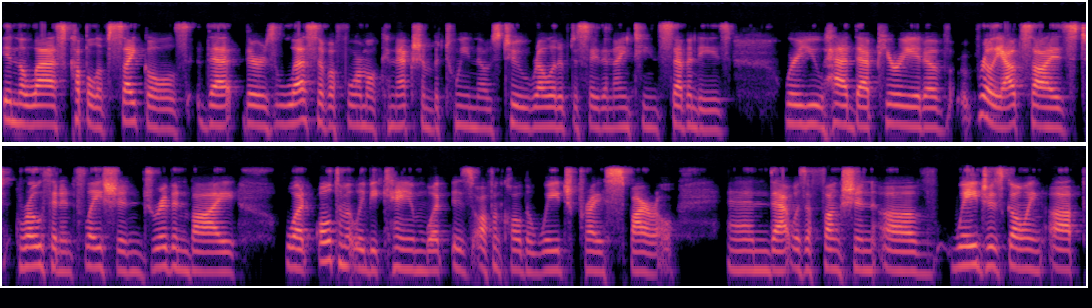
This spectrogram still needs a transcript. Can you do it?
in the last couple of cycles that there's less of a formal connection between those two relative to, say, the 1970s, where you had that period of really outsized growth and inflation driven by what ultimately became what is often called the wage price spiral. And that was a function of wages going up,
